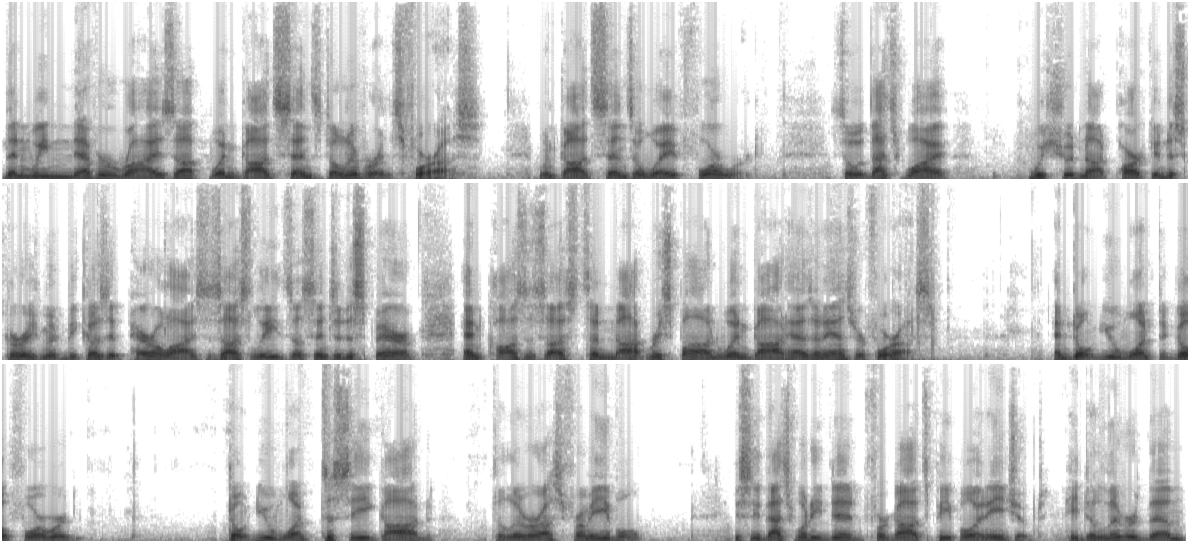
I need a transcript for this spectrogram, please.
then we never rise up when God sends deliverance for us, when God sends a way forward. So that's why we should not park in discouragement because it paralyzes us, leads us into despair, and causes us to not respond when God has an answer for us. And don't you want to go forward? Don't you want to see God deliver us from evil? You see, that's what he did for God's people in Egypt. He delivered them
